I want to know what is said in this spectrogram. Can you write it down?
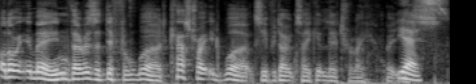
I know what you mean. There is a different word. Castrated works if you don't take it literally. But yes. Yes.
